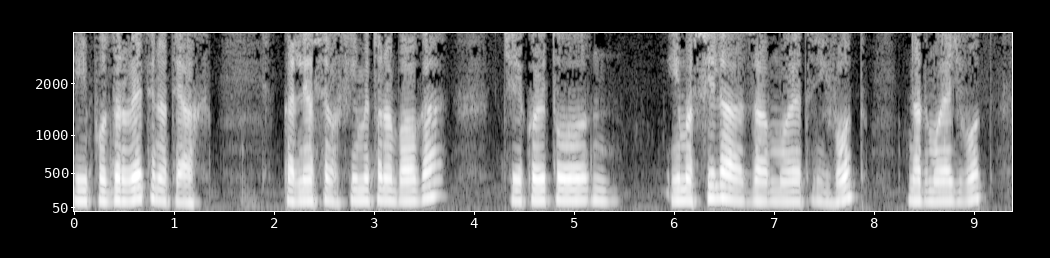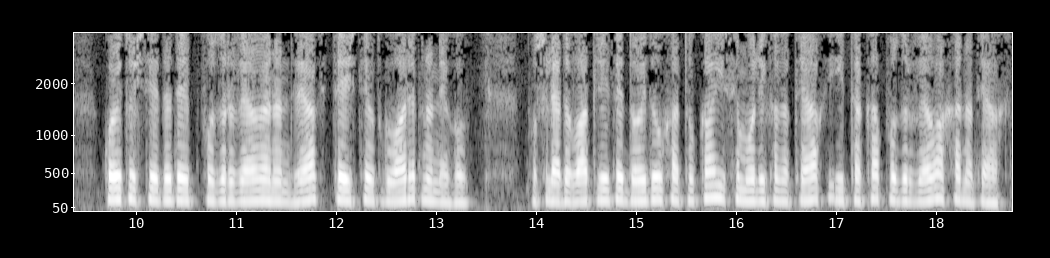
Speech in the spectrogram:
и поздравете на тях. Кълня се в името на Бога, че който има сила за моят живот, над моя живот, който ще даде поздравяване на тях, те ще отговарят на него. Последователите дойдоха тук и се молиха за тях и така поздравяваха на тях.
